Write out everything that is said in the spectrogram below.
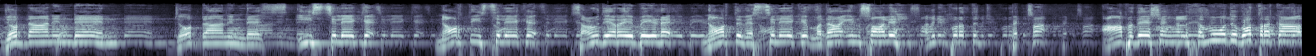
ജോർഡാനിന്റെ ജോർഡാനിന്റെ ഈസ്റ്റിലേക്ക് നോർത്ത് ഈസ്റ്റിലേക്ക് സൗദി അറേബ്യയുടെ നോർത്ത് വെസ്റ്റിലേക്ക് മദാഇൻ സാലിഹ് അതിനിപ്പുറത്ത് പെട്ര. ആ പ്രദേശങ്ങൾ സമൂത് ഗോത്രക്കാർ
